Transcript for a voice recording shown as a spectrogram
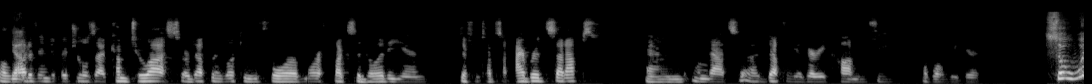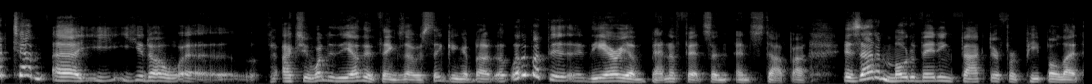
a yeah. lot of individuals that come to us are definitely looking for more flexibility in different types of hybrid setups. And, and that's uh, definitely a very common theme of what we hear. So what, um, uh, you know, uh, actually, one of the other things I was thinking about, uh, what about the the area of benefits and and stuff? Uh, is that a motivating factor for people that,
